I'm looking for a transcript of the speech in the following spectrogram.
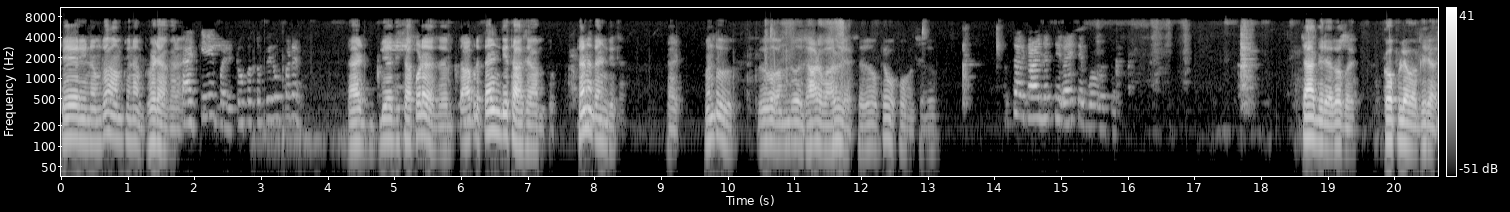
પહેરીને આમ જો આમથી ને આમ ભેળ્યા કરે. ટાઈટ કેવી પડે? ટોપો તો પહેરવું પડે ને. ટાઈટ બે દિશા પડે છે. આપણે ત્રણ દિશા છે આમ તો. છે ને ત્રણ દિશા? રાઈટ. જો આમ જો ઝાડ વાલે છે જો કેવો ફોન છે જો. અત્યારે કાંઈ નથી રાઈતે બહુ હતું. ચા ગીર્યા તો ભાઈ કપ લેવા ગીર્યા.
